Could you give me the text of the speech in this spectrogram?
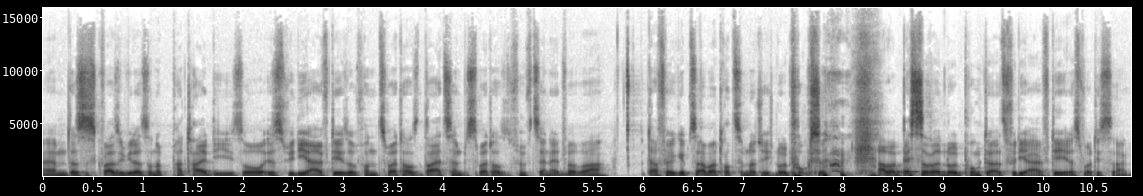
Ähm, das ist quasi wieder so eine Partei, die so ist, wie die AfD so von 2013 bis 2015 mhm. etwa war. Dafür gibt es aber trotzdem natürlich null Punkte. aber bessere null Punkte als für die AfD, das wollte ich sagen.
